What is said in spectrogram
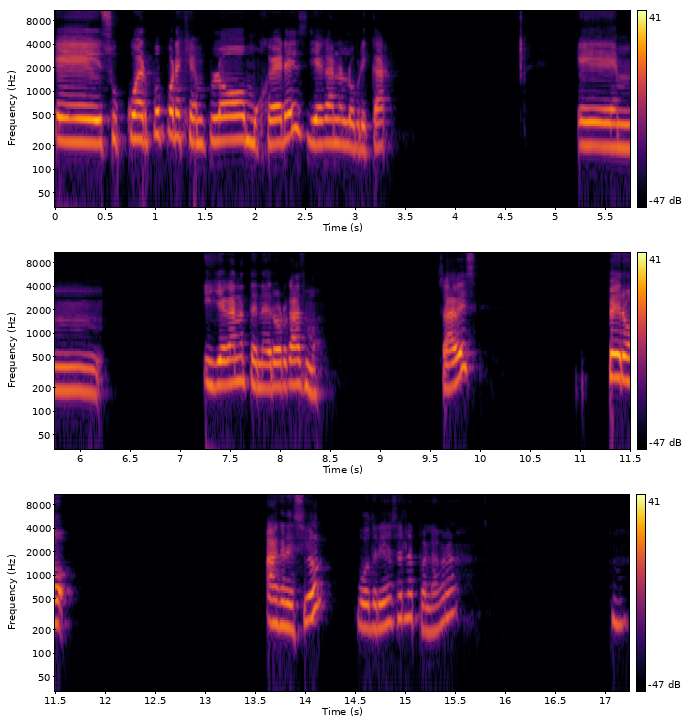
eh, su cuerpo, por ejemplo, mujeres llegan a lubricar em, y llegan a tener orgasmo, ¿sabes? Pero agresión, ¿podría ser la palabra? Mm.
